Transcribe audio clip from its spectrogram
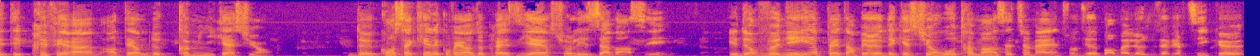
été préférable en termes de communication de consacrer la conférence de presse d'hier sur les avancées et de revenir peut-être en période de questions ou autrement cette semaine sur dire bon ben là je vous avertis que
